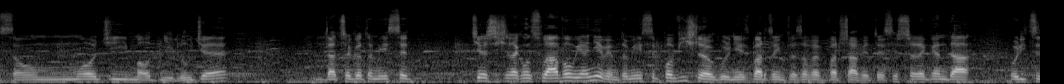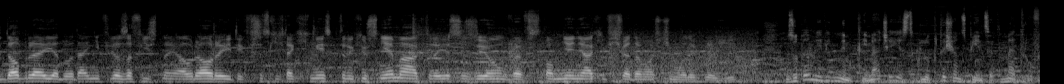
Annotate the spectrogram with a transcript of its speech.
są młodzi i modni ludzie. Dlaczego to miejsce cieszy się taką sławą? Ja nie wiem. To miejsce Powiśle ogólnie jest bardzo imprezowe w Warszawie. To jest jeszcze legenda ulicy Dobrej, Jadłodajni Filozoficznej, Aurory i tych wszystkich takich miejsc, których już nie ma, a które jeszcze żyją we wspomnieniach i w świadomości młodych ludzi. Zupełnie w innym klimacie jest klub 1500 metrów,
